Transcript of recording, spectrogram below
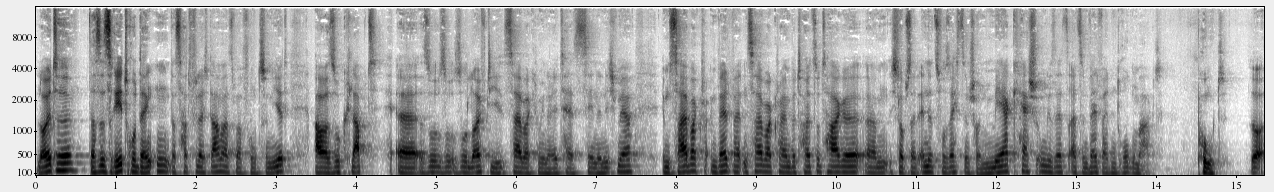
Leute, das ist Retro-Denken, das hat vielleicht damals mal funktioniert, aber so klappt, äh, so, so, so läuft die Cyberkriminalitätsszene nicht mehr. Im, Cyber, im weltweiten Cybercrime wird heutzutage, ähm, ich glaube seit Ende 2016 schon mehr Cash umgesetzt als im weltweiten Drogenmarkt. Punkt. So.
